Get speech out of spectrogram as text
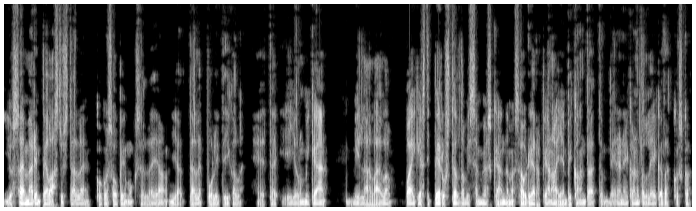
jossain määrin pelastus tälle koko sopimukselle ja, ja tälle politiikalle, että ei ollut mikään millään lailla vaikeasti perusteltavissa myöskään tämä Saudi-Arabian aiempi kanta, että meidän ei kannata leikata, koska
